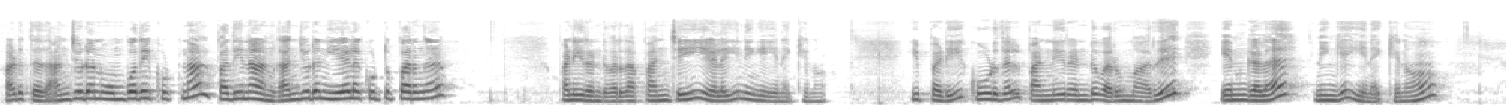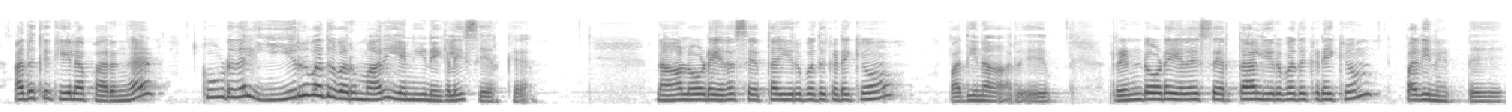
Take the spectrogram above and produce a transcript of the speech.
அடுத்தது அஞ்சுடன் ஒம்போதை கூட்டினால் பதினான்கு. அஞ்சுடன் ஏழை கூட்டு பாருங்க. பன்னிரெண்டு வருது. அப்போ அஞ்சையும் ஏழையும் நீங்கள் இணைக்கணும். இப்படி கூடுதல் பன்னிரெண்டு வருமாறு எண்களை நீங்கள் இணைக்கணும். அதுக்கு கீழே பாருங்க. கூடுதல் இருபது வருமாறு எண் இணைகளை சேர்க்க. நாலோட எதை சேர்த்தா இருபது கிடைக்கும்? பதினாறு. ரெண்டோட எதை சேர்த்தால் இருபது கிடைக்கும்? பதினெட்டு.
